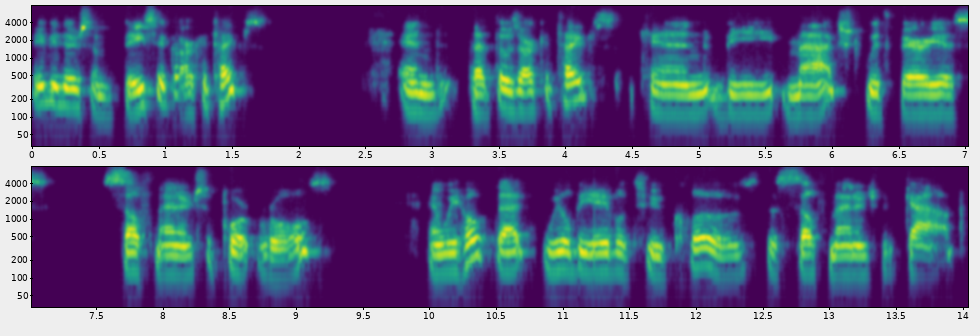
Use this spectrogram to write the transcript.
Maybe there's some basic archetypes and that those archetypes can be matched with various self-managed support roles. And we hope that we'll be able to close the self-management gap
